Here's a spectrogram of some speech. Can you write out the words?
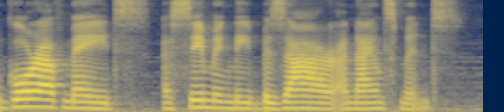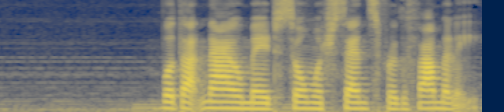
Gaurav made a seemingly bizarre announcement, but that now made so much sense for the family.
